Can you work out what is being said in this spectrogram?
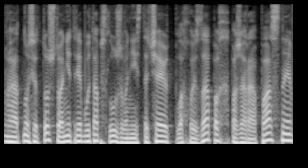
относят то, что они требуют обслуживания, источают плохой запах, пожароопасны.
